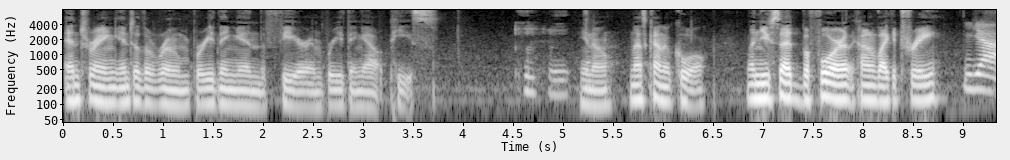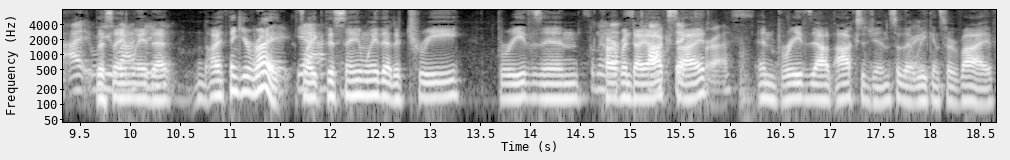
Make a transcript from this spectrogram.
entering into the room, breathing in the fear and breathing out peace. Mm-hmm. You know, and that's kind of cool. When you said before, kind of like a tree. Yeah, I the same way that I think you're right. Okay, it's yeah. like the same way that a tree breathes in Something carbon dioxide and breathes out oxygen so that right. we can survive.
